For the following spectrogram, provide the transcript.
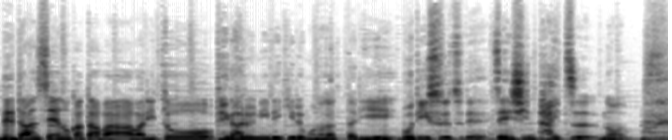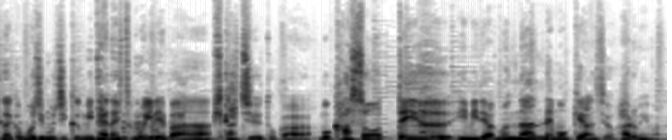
で男性の方は割と手軽にできるものだったりボディースーツで全身タイツのなんかもじもじくみたいな人もいればピカチュウとかもう仮装っていう意味ではもう何でも OK なんですよハロウィンは。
